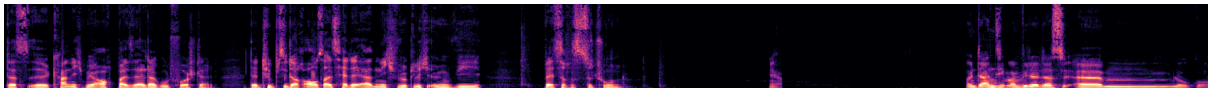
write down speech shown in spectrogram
Das äh, kann ich mir auch bei Zelda gut vorstellen. Der Typ sieht auch aus, als hätte er nicht wirklich irgendwie Besseres zu tun. Und dann sieht man wieder das ähm, Logo.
